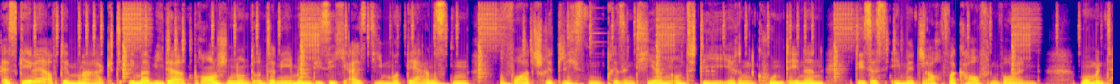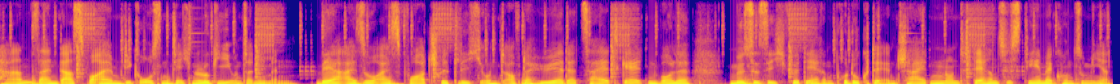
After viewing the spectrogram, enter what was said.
Es gäbe auf dem Markt immer wieder Branchen und Unternehmen, die sich als die modernsten, fortschrittlichsten präsentieren und die ihren Kundinnen dieses Image auch verkaufen wollen. Momentan seien das vor allem die großen Technologieunternehmen. Wer also als fortschrittlich und auf der Höhe der Zeit gelten wolle, müsse sich für deren Produkte entscheiden und deren Systeme konsumieren.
